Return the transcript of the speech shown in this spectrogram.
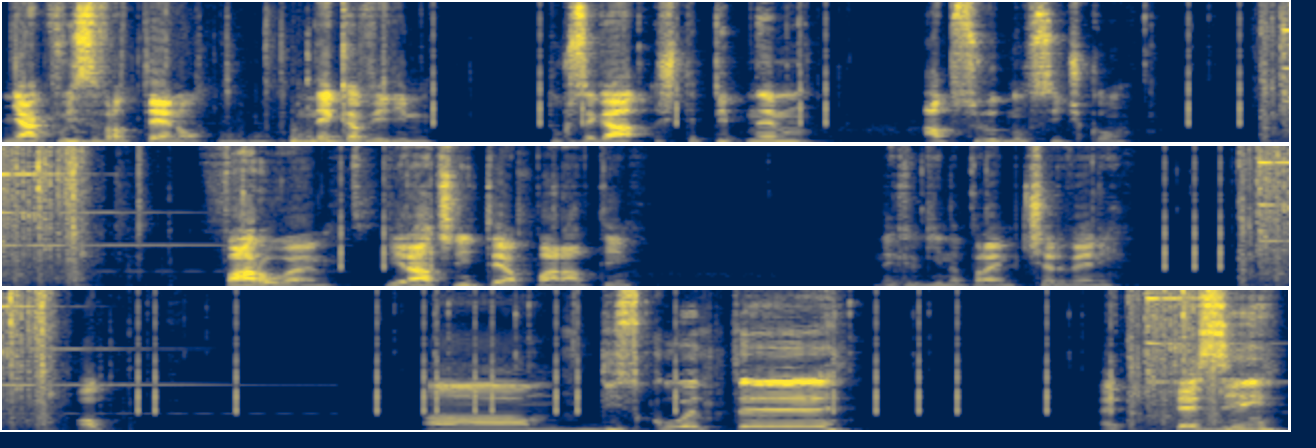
някакво извратено? Нека видим. Тук сега ще пипнем абсолютно всичко. Фарове. Спирачните апарати. Нека ги направим червени. Оп. А, дисковете. Ето тези.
